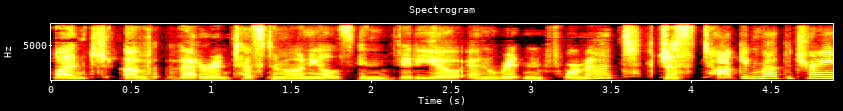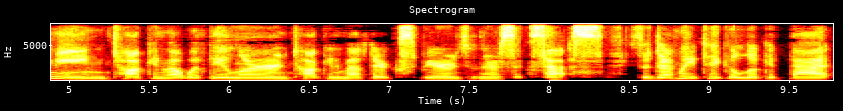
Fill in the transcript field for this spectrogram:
bunch of veteran testimonials in video and written format, just talking about the training, talking about what they learned, talking about their experience and their success. So definitely take a look at that.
